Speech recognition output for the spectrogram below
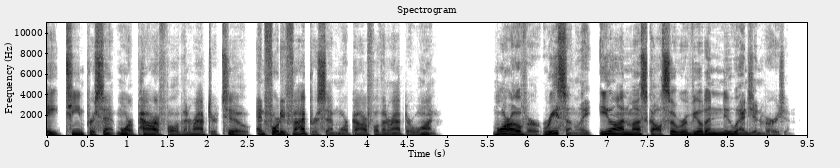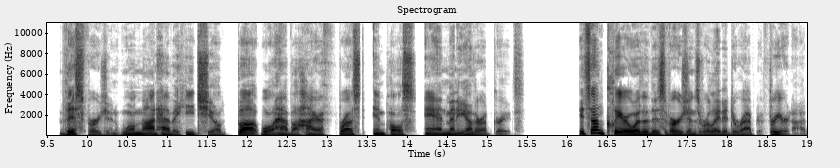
18% more powerful than Raptor 2 and 45% more powerful than Raptor 1. Moreover, recently, Elon Musk also revealed a new engine version. This version will not have a heat shield, but will have a higher thrust, impulse, and many other upgrades. It's unclear whether this version is related to Raptor 3 or not,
